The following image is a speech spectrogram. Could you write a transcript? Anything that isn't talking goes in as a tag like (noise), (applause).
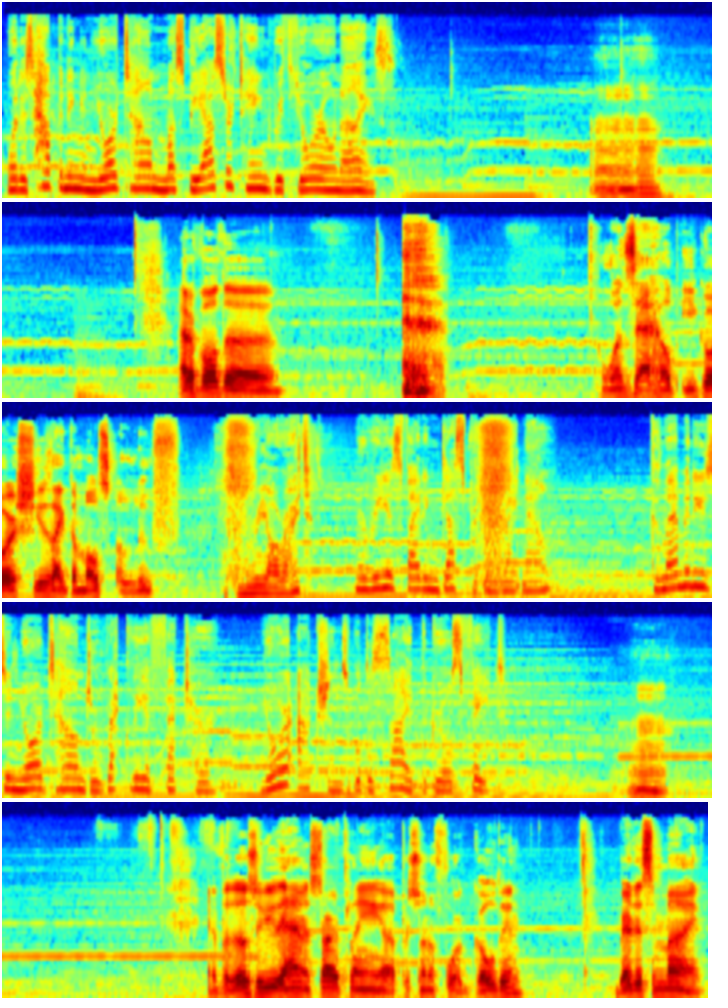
What is happening in your town must be ascertained with your own eyes. Mm-hmm. Out of all the (clears throat) ones that help Igor, she's like the most aloof. Is Marie alright? Marie is fighting desperately right now. Calamities in your town directly affect her. Your actions will decide the girl's fate. Mm. And for those of you that haven't started playing uh, Persona 4 Golden, bear this in mind.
